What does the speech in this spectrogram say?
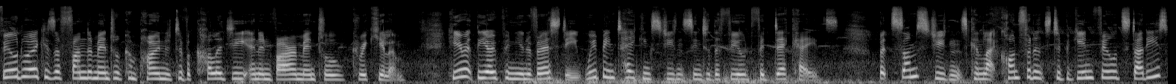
Fieldwork is a fundamental component of ecology and environmental curriculum. Here at the Open University, we've been taking students into the field for decades, but some students can lack confidence to begin field studies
